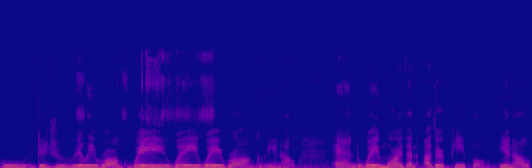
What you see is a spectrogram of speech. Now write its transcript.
who did you really wrong way way way wrong you know and way more than other people you know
